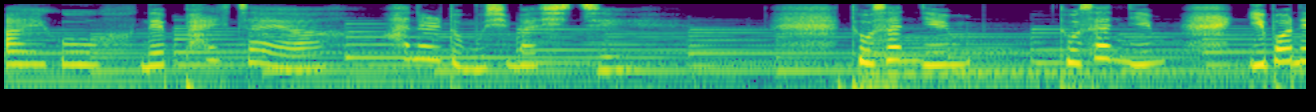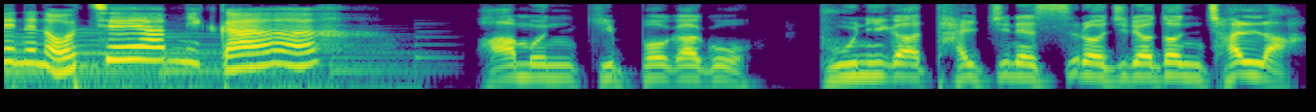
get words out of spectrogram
아이고 내 팔자야 하늘도 무심하시지 도사님 도사님 이번에는 어찌해야 합니까 밤은 깊어가고 분이가 탈진에 쓰러지려던 찰나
